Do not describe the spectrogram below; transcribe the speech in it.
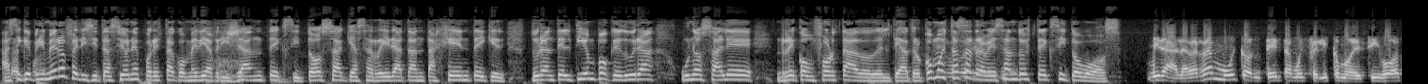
Así que primero felicitaciones por esta comedia brillante, exitosa, que hace reír a tanta gente y que durante el tiempo que dura uno sale reconfortado del teatro. ¿Cómo estás atravesando este éxito vos? Mira, la verdad muy contenta, muy feliz, como decís vos,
